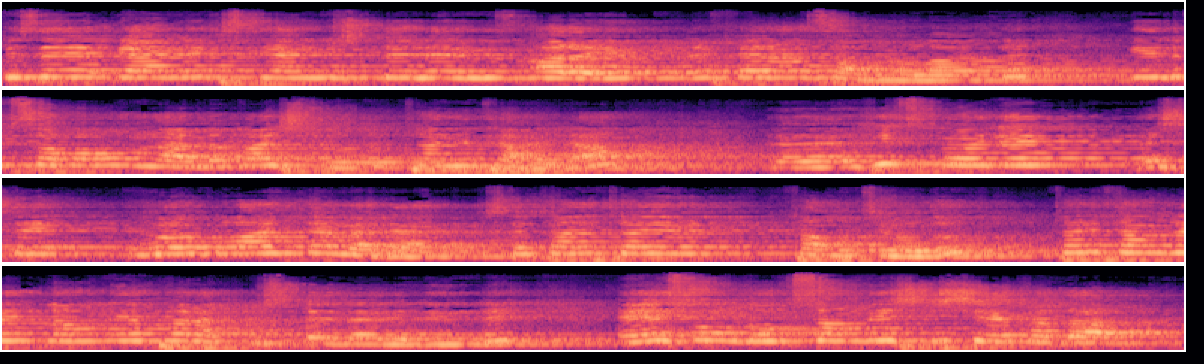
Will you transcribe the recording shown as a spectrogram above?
Bize gelmek isteyen müşterilerimiz arayıp referans alıyorlardı. Gelip sabah onlarla başlıyorduk Tanita'yla. Ee, hiç böyle işte Herbalife demeden işte Tanita'yı tanıtıyorduk. Tanita'nın reklamını yaparak müşteriler edindik. En son 95 kişiye kadar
